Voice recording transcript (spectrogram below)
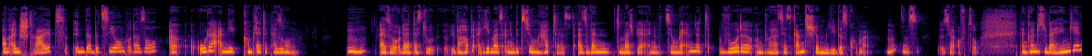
an einen Streit in der Beziehung oder so? Äh, oder an die komplette Person. Mhm. Also, oder dass du überhaupt jemals eine Beziehung hattest. Also wenn zum Beispiel eine Beziehung beendet wurde und du hast jetzt ganz schlimmen Liebeskummer, hm? das ist ja oft so, dann könntest du da hingehen,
